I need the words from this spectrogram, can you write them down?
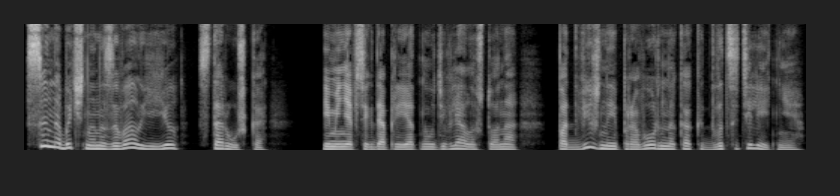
Сын обычно называл ее «старушка», и меня всегда приятно удивляло, что она подвижна и проворна, как двадцатилетняя.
